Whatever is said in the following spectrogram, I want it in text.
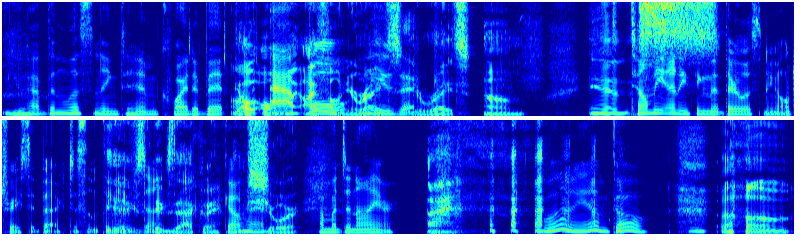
You have been listening to him quite a bit on oh, oh, my iPhone you're right. Music. you're right. Um, and Tell me anything that they're listening. I'll trace it back to something yeah, you've ex- done. exactly Go I'm ahead. sure I'm a denier. well, I am. Go. um,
